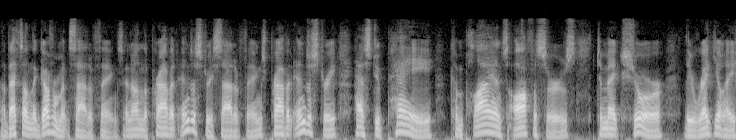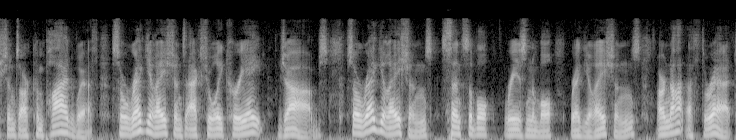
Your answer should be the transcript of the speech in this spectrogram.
Uh, that's on the government side of things. And on the private industry side of things, private industry has to pay compliance officers to make sure the regulations are complied with. So regulations actually create jobs. So regulations, sensible, reasonable regulations, are not a threat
